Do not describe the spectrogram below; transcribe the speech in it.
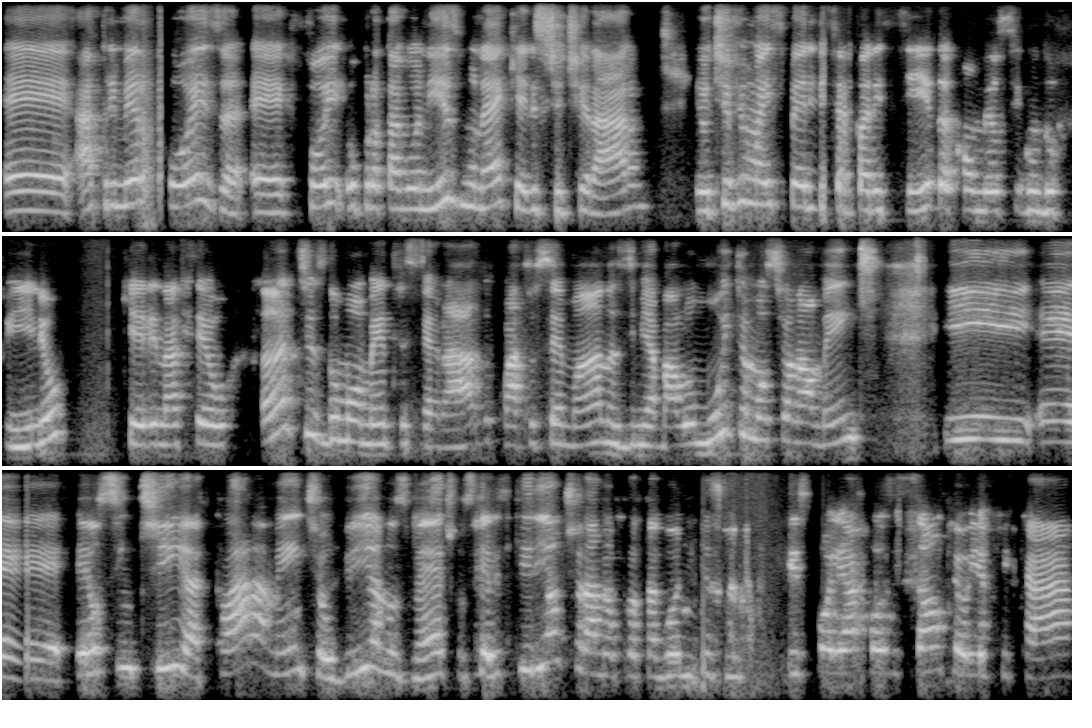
É, a primeira coisa é, foi o protagonismo né, que eles te tiraram. Eu tive uma experiência parecida com o meu segundo filho, que ele nasceu antes do momento esperado, quatro semanas, e me abalou muito emocionalmente. E é, eu sentia claramente, eu via nos médicos que eles queriam tirar meu protagonismo, escolher a posição que eu ia ficar,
